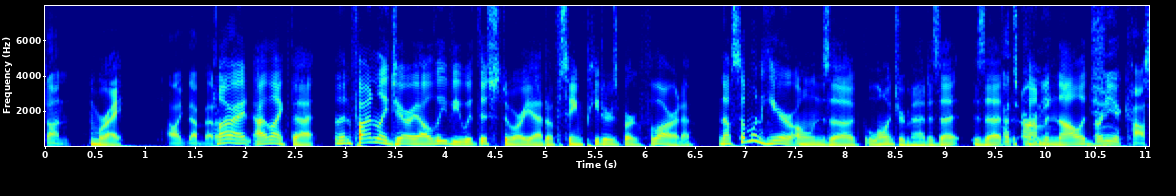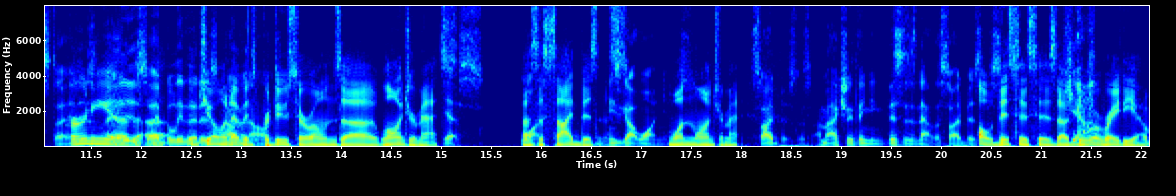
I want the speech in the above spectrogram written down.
done. Right. I like that better. All right, I like that. And then finally, Jerry, I'll leave you with this story out of St. Petersburg, Florida. Now, someone here owns a laundromat. Is that is that That's common Ernie. knowledge? Ernie Acosta. It is- Ernie, it uh, is- I uh, believe that is Joe and common Evans knowledge. producer owns uh, laundromats. Yes. As One. a side business. He's got one. yes. one laundromat. side business. I'm actually thinking this is now the side business. Oh, this is his uh, Yeah. do a radio.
